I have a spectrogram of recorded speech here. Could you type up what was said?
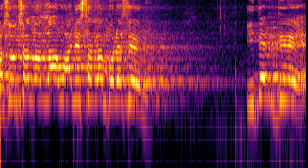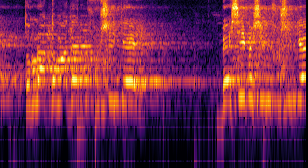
রসুল সাল্লাল্লাহু আলাইহি সাল্লাম বলেছেন, ঈদের দিনে তোমরা তোমাদের খুশিকে, বেশি বেশি খুশিকে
